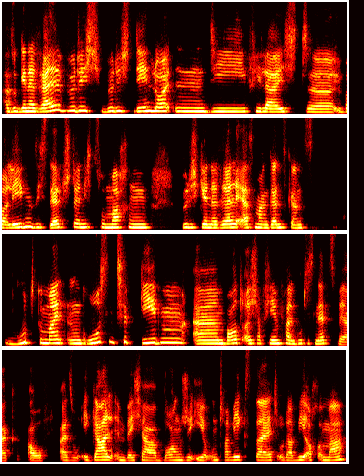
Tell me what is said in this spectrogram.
also generell würde ich, würde ich den Leuten, die vielleicht äh, überlegen, sich selbstständig zu machen, würde ich generell erstmal einen ganz, ganz gut gemeinten großen Tipp geben. Ähm, baut euch auf jeden Fall ein gutes Netzwerk auf. Also egal in welcher Branche ihr unterwegs seid oder wie auch immer.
